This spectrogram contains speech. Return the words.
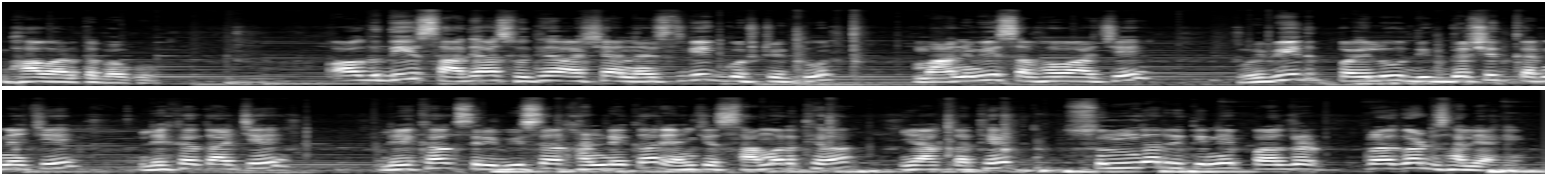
भावार्थ बघू. अगदी साध्या सुध्या अशा नैसर्गिक गोष्टीतून मानवी स्वभावाचे विविध पैलू दिग्दर्शित करण्याचे लेखकाचे लेखक श्री वि स खांडेकर यांचे सामर्थ्य या कथेत सुंदर रीतीने प्रगट प्रगट झाले आहे.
